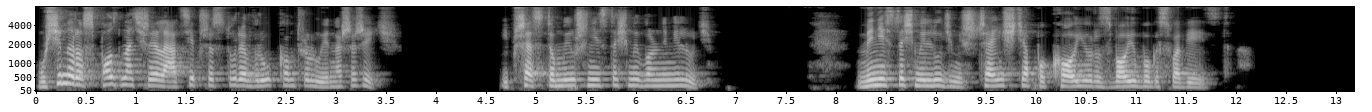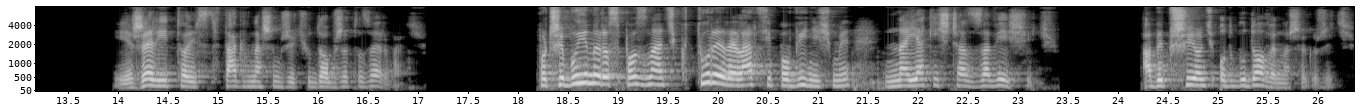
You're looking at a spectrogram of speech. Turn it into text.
Musimy rozpoznać relacje, przez które wróg kontroluje nasze życie. I przez to my już nie jesteśmy wolnymi ludźmi. My nie jesteśmy ludźmi szczęścia, pokoju, rozwoju, błogosławieństwa. Jeżeli to jest tak w naszym życiu, dobrze to zerwać. Potrzebujemy rozpoznać, które relacje powinniśmy na jakiś czas zawiesić, aby przyjąć odbudowę naszego życia.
